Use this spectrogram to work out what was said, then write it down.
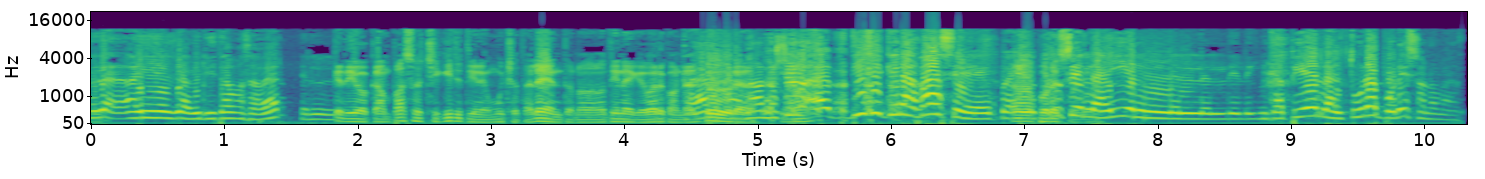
ahí habilitamos a ver. El... Que digo, Campazo chiquito tiene mucho talento, no, no tiene que ver con la altura. No, no, yo eh, dije que eras base, ah, puse ahí el, el, hincapié en la altura por eso nomás.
